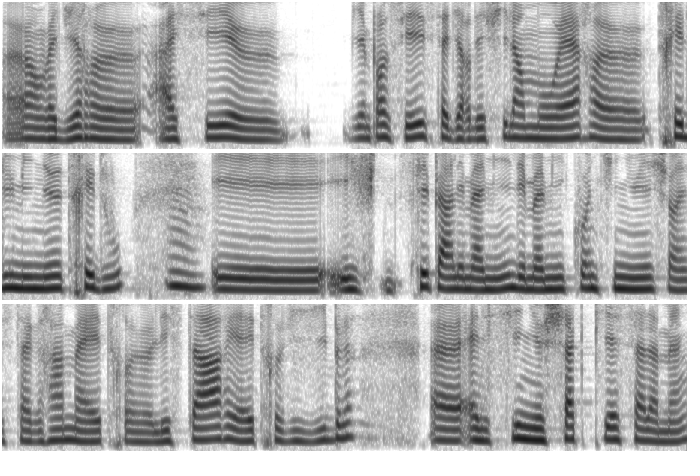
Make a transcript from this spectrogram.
on va dire, assez bien pensée, c'est-à-dire des fils en mohair euh, très lumineux, très doux Mm. et, et fait par les mamies. Les mamies continuaient sur Instagram à être euh, les stars et à être visibles. Euh, elles signent chaque pièce à la main.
